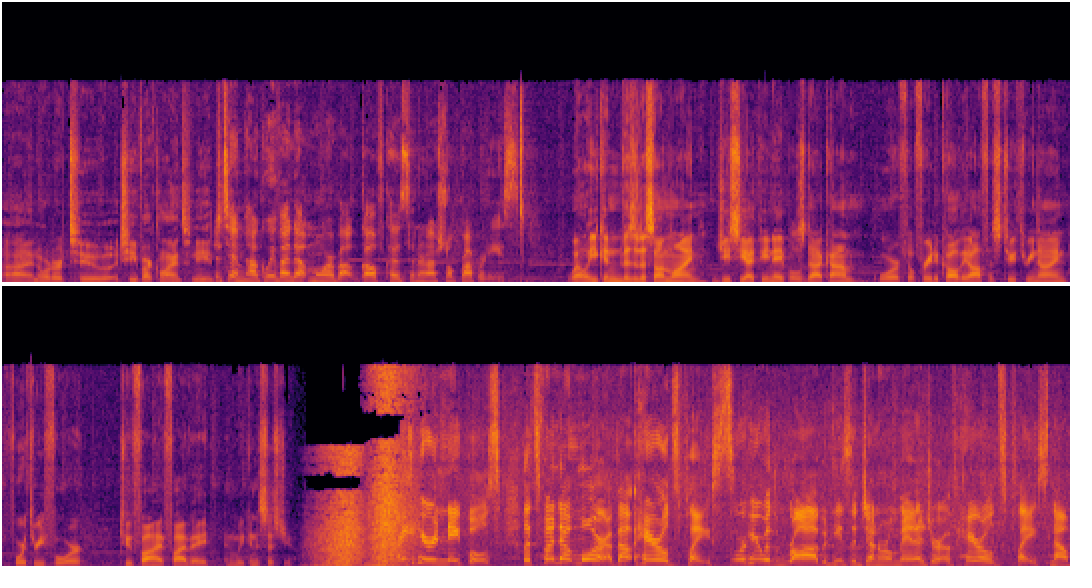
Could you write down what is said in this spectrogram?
uh, in order to achieve our clients' needs. So Tim, how can we find out more about Gulf Coast International Properties? Well, you can visit us online, gcipnaples.com, or feel free to call the office, 239 434 2558, and we can assist you. Right here in Naples. Let's find out more about Harold's Place. We're here with Rob, and he's the general manager of Harold's Place. Now,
